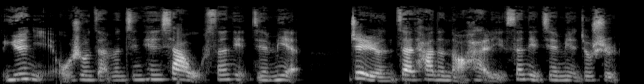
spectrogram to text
约你，我说咱们今天下午三点见面。这人在他的脑海里，三点见面就是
